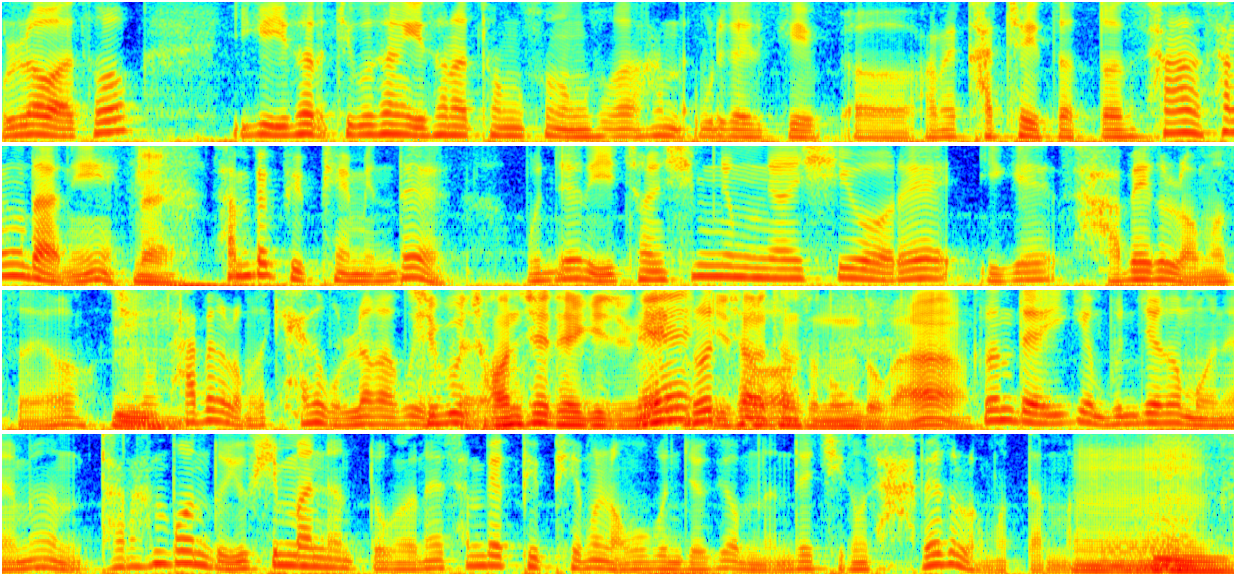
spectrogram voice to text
올라와서 이게 이산 지구상의 이산화탄소 농소가 한 우리가 이렇게 어 안에 갇혀 있었던 상, 상단이 네. 300 ppm인데 문제는 2016년 10월에 이게 400을 넘었어요. 지금 음. 400을 넘어서 계속 올라가고 지구 있어요. 전체 대기 중에 네, 그렇죠. 이산화탄소 농도가 그런데 이게 문제가 뭐냐면 단 한 번도 60만 년 동안에 300 ppm을 넘어본 적이 없는데 지금 400을 넘었단 말이에요. 음. 음.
